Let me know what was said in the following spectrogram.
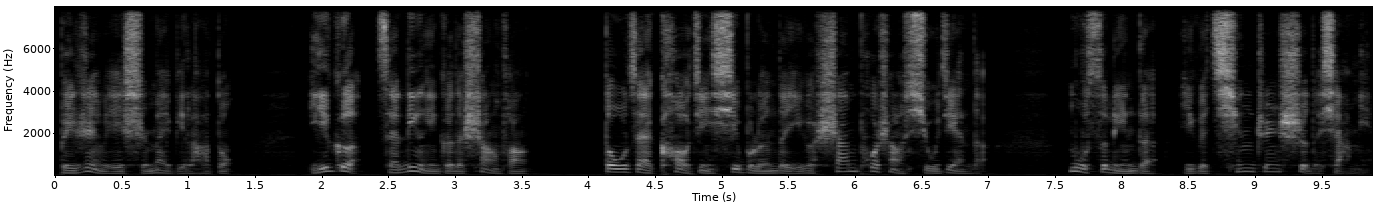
被认为是麦比拉洞。一个在另一个的上方，都在靠近希伯伦的一个山坡上修建的穆斯林的一个清真寺的下面。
